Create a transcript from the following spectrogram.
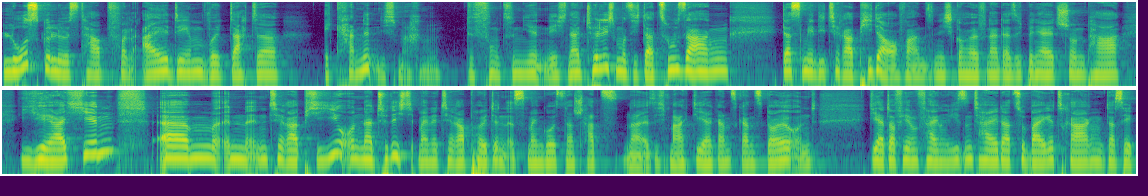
losgelöst habe von all dem, wo ich dachte, ich kann das nicht machen das funktioniert nicht. Natürlich muss ich dazu sagen, dass mir die Therapie da auch wahnsinnig geholfen hat. Also ich bin ja jetzt schon ein paar Jährchen ähm, in, in, Therapie und natürlich, meine Therapeutin ist mein größter Schatz. Na, also ich mag die ja ganz, ganz doll und die hat auf jeden Fall einen Riesenteil dazu beigetragen, dass ich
